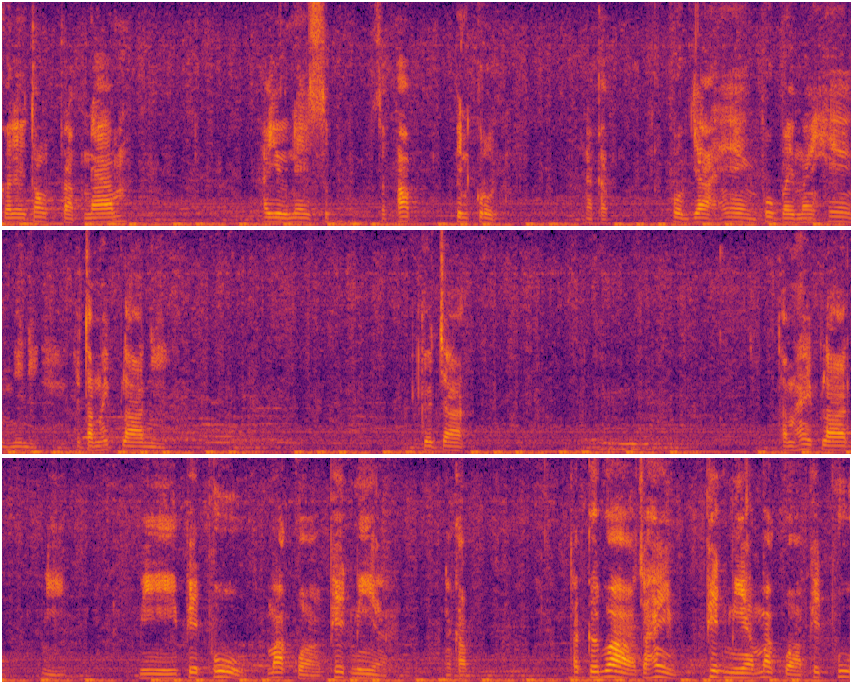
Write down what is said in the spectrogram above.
ก็เลยต้องปรับน้ำให้อยู่ในสสภาพเป็นกรด นะครับ พวกหญ้าแห้ง พวกใบไม้แห้งนี่นี่จะทำให้ปลานี่ เกิดจากทำให้ปลานี่มีเพศผู้มากกว่าเพศเมียนะครับ ถ้าเกิดว่าจะให้เพศเมียมากกว่าเพศผู้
